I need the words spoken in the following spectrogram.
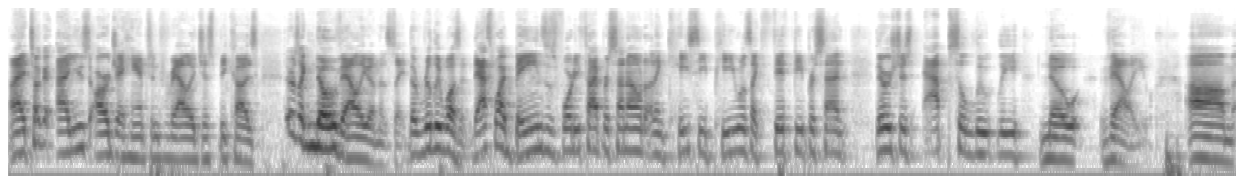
and I took I used R.J. Hampton for value just because there was like no value on the slate. There really wasn't. That's why Baynes was 45% owned. I think KCP was like 50%. There was just absolutely no value. Um,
